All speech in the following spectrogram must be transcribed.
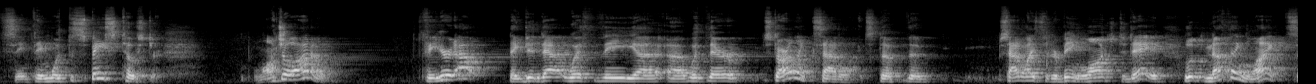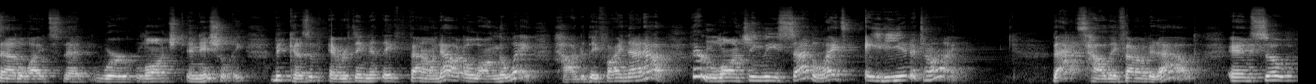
Same thing with the space toaster. Launch a lot of them. Figure it out. They did that with the uh, uh, with their Starlink satellites. The the satellites that are being launched today look nothing like satellites that were launched initially because of everything that they found out along the way. How did they find that out? They're launching these satellites 80 at a time. That's how they found it out. And so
